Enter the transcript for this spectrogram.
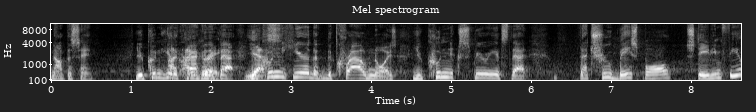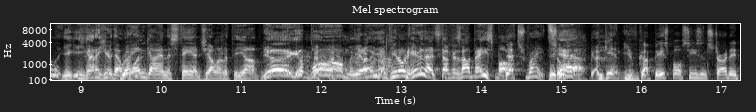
Not the same. You couldn't hear the I crack of the bat. Yes. You couldn't hear the, the crowd noise. You couldn't experience that that true baseball stadium feeling. You, you got to hear that Right? one guy in the stands yelling at the ump, "Yeah, you bum!" you know, if you don't hear that stuff, it's not baseball. That's right. So yeah. again, you've got baseball season started.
